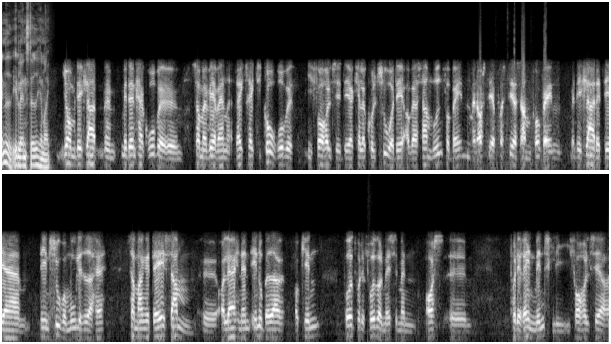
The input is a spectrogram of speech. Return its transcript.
andet et eller andet sted, Henrik? Jo, men det er klart, øh, med den her gruppe, øh, som er ved at være en rigtig, rigtig god gruppe i forhold til det, jeg kalder kultur, det at være sammen uden for banen, men også det at præstere sammen på banen. Men det er klart, at det er, det er en super mulighed at have så mange dage sammen øh, og lære hinanden endnu bedre at kende både på det fodboldmæssige, men også øh, på det rent menneskelige i forhold til at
